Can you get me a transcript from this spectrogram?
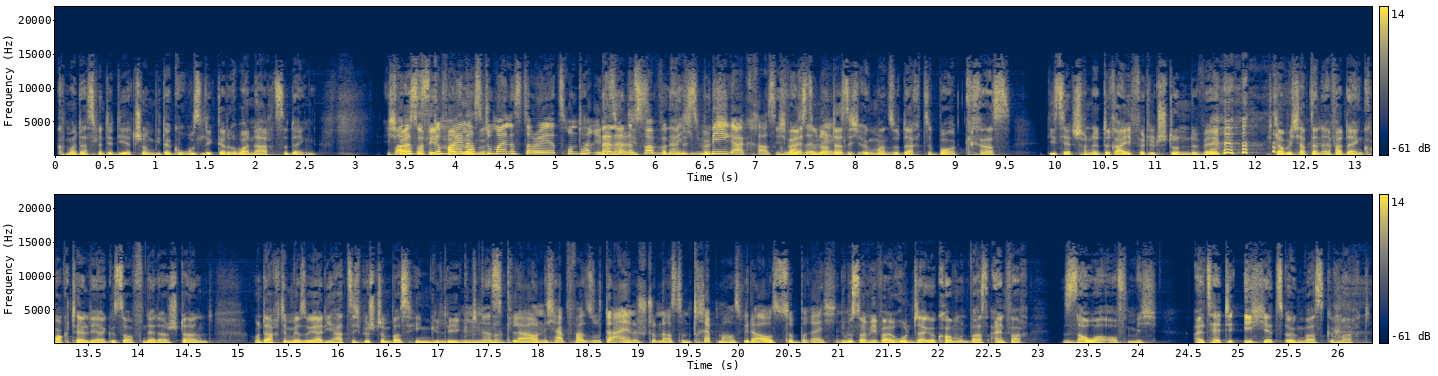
Guck mal, das findet ihr jetzt schon wieder gruselig, darüber nachzudenken. Ich Boah, weiß das auf ist jeden gemein, Fall dass du meine Story jetzt runterredest, Nein, nein, weil das ist- war nein, wirklich, die ist wirklich- mega krass Ich weiß nur noch, dass ich irgendwann so dachte, boah, krass, die ist jetzt schon eine Dreiviertelstunde weg. ich glaube, ich habe dann einfach deinen Cocktail leer gesoffen, der da stand und dachte mir so, ja, die hat sich bestimmt was hingelegt. Mm, ist dann- klar. Und ich habe versucht, da eine Stunde aus dem Treppenhaus wieder auszubrechen. Du bist auf jeden Fall runtergekommen und warst einfach sauer auf mich. Als hätte ich jetzt irgendwas gemacht.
